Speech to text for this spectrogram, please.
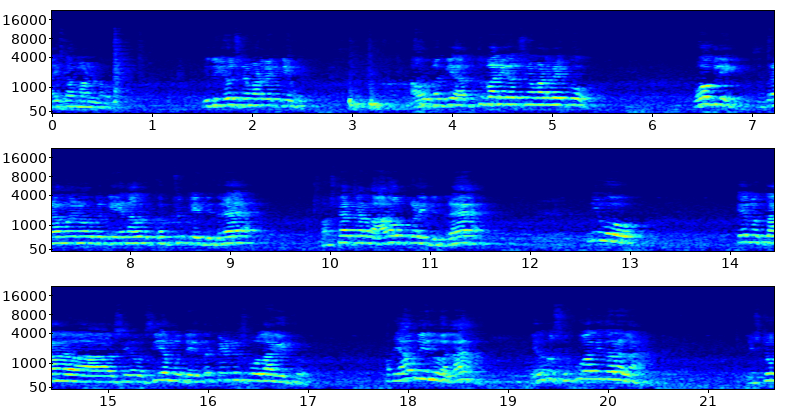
ಹೈಕಮಾಂಡ್ ಇದು ಯೋಚನೆ ಮಾಡ್ಬೇಕು ನೀವು. ಅವ್ರ ಬಗ್ಗೆ ಹತ್ತು ಬಾರಿ ಯೋಚನೆ ಮಾಡಬೇಕು. ಹೋಗ್ಲಿ, ಸಿದ್ದರಾಮಯ್ಯನವ್ರ ಬಗ್ಗೆ ಏನಾದ್ರು ಕಪ್ಚುಕ್ಕೆ ಇದ್ದಿದ್ರೆ, ಭ್ರಷ್ಟಾಚಾರದ ಆರೋಪಗಳಿದ್ದಿದ್ರೆ, ನೀವು ಏನು ಸಿಎಂ ಹುದ್ದೆಯಿಂದ ಕೆಳಗಿಳಿಸಬಹುದಾಗಿತ್ತು ಅದು ಯಾವುದು ಇಲ್ವಲ್ಲ? ಎಲ್ಲರೂ ಸುಖವಾಗಿದ್ದಾರಲ್ಲ. ಎಷ್ಟೋ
